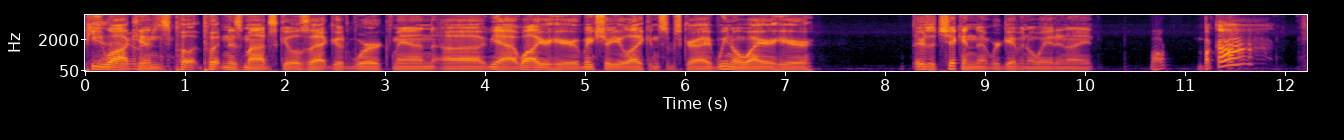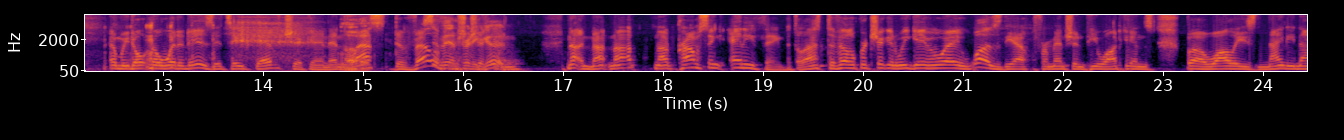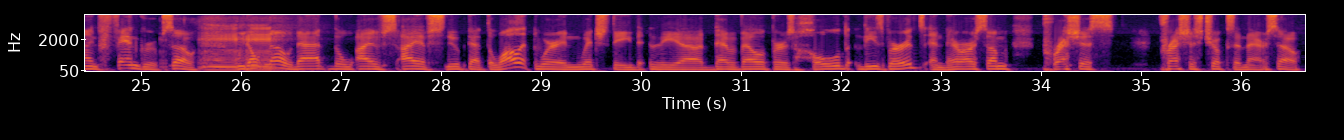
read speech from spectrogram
P. Yeah, Watkins put, putting his mod skills at good work, man. Uh, yeah, while you're here, make sure you like and subscribe. We know why you're here. There's a chicken that we're giving away tonight. Bark. Baka. And we don't know what it is. It's a dev chicken, and the Love it. last developer been pretty good. chicken, Not not not not promising anything, but the last developer chicken we gave away was the aforementioned P Watkins uh, Wally's 99 fan group. So we don't know that the I've I have snooped at the wallet where in which the the uh, developers hold these birds, and there are some precious precious chooks in there. So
